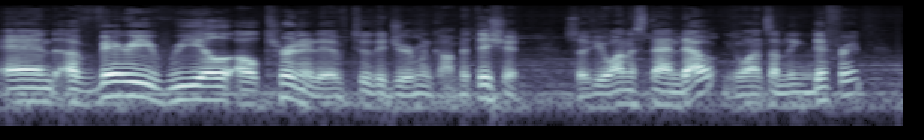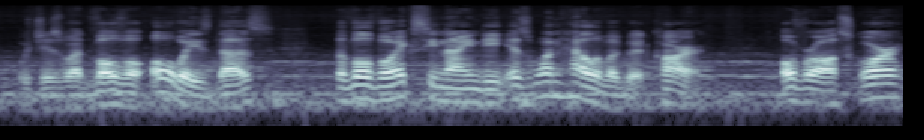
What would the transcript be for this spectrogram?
and a very real alternative to the German competition. So if you want to stand out, you want something different, which is what Volvo always does, the Volvo XC90 is one hell of a good car. Overall score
